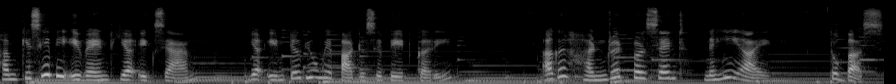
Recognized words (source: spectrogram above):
हम किसी भी इवेंट या एग्ज़ाम या इंटरव्यू में पार्टिसिपेट करें, अगर 100 परसेंट नहीं आए तो बस,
